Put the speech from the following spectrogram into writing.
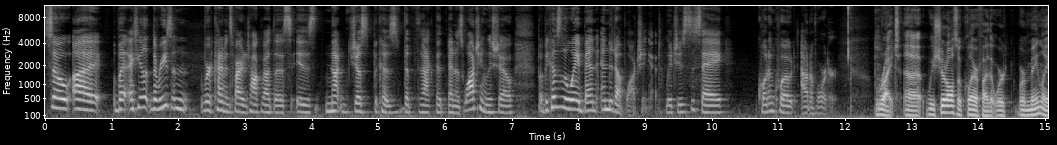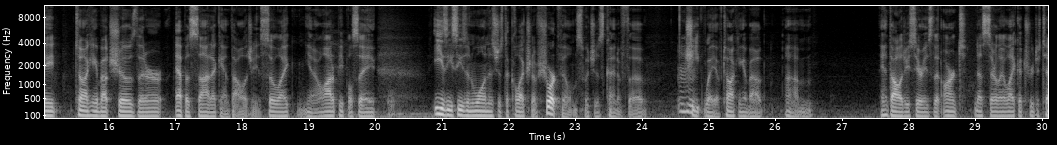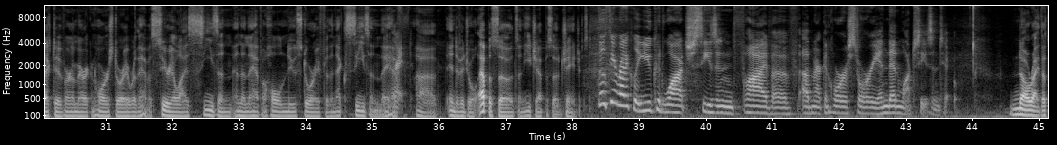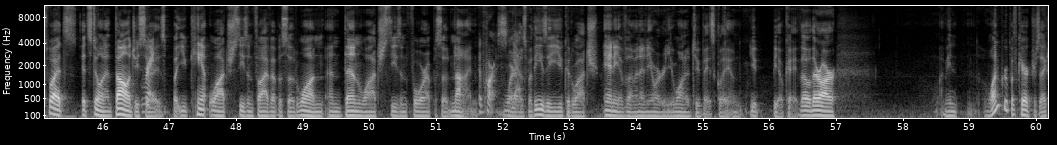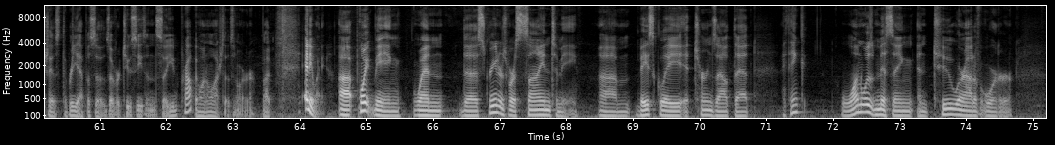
So, uh, but I feel the reason we're kind of inspired to talk about this is not just because the fact that Ben is watching the show, but because of the way Ben ended up watching it, which is to say, quote unquote, out of order. Right. Uh, we should also clarify that we're we're mainly talking about shows that are episodic anthologies. So, like you know, a lot of people say Easy season one is just a collection of short films, which is kind of the cheat way of talking about um, anthology series that aren't necessarily like a True Detective or an American Horror Story, where they have a serialized season and then they have a whole new story for the next season. They have Right. uh, individual episodes, and each episode changes. Though theoretically, you could watch season five of American Horror Story and then watch season two. No, right. That's why it's it's still an anthology Right. series, but you can't watch season five, episode one, and then watch season four, episode nine. Of course, yeah. Whereas with Easy, you could watch any of them in any order you wanted to, basically, and you'd be okay. Though there are, I mean, one group of characters actually has three episodes over two seasons, so you'd probably want to watch those in order. But anyway, uh, point being, when the screeners were assigned to me, um, basically it turns out that I think one was missing and two were out of order.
